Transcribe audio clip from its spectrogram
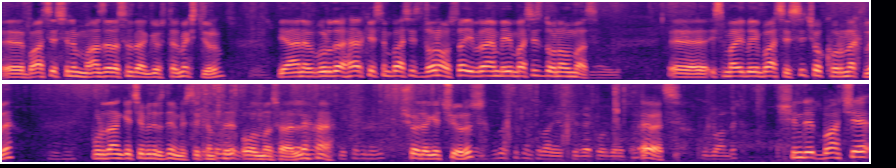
E, bahçesinin manzarasını ben göstermek istiyorum. Yani burada herkesin bahçesi don olsa İbrahim Bey'in bahçesi don olmaz. E, İsmail Bey'in bahçesi çok korunaklı. Buradan geçebiliriz değil mi? Sıkıntı olmaz halde. Ha. Şöyle geçiyoruz. Bu da sıkıntılar rekor gelişim. Evet. Kullandık. Şimdi bahçe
